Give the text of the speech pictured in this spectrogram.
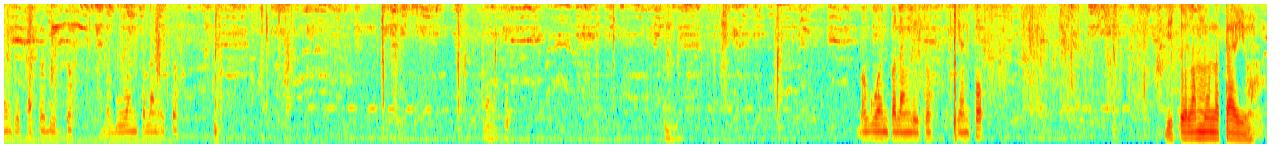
Ay, hindi pa to dito. Baguhan pa lang ito. Baguhan pa lang dito. Yan po. Dito lang muna tayo.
